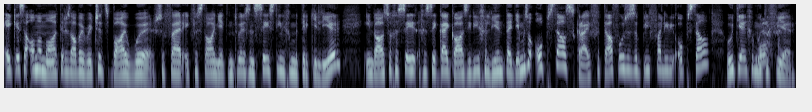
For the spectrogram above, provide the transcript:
ek is 'n alma mater is daar by Richards Bay hoor. Sover ek verstaan jy het in 2016 gematrikuleer en daarso gesê gesê kyk daar's hierdie geleentheid. Jy moet 'n opstel skryf. Vertel vir ons asseblief van hierdie opstel. Hoe het jy gemotiveer?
